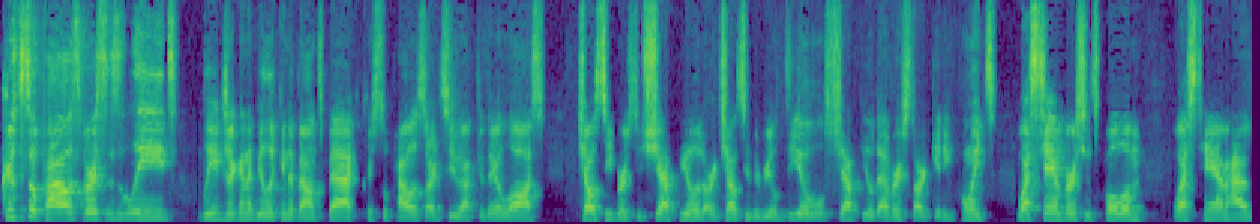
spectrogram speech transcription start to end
Crystal Palace versus Leeds. Leeds are going to be looking to bounce back. Crystal Palace are too after their loss. Chelsea versus Sheffield. Are Chelsea the real deal? Will Sheffield ever start getting points? West Ham versus Fulham. West Ham have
